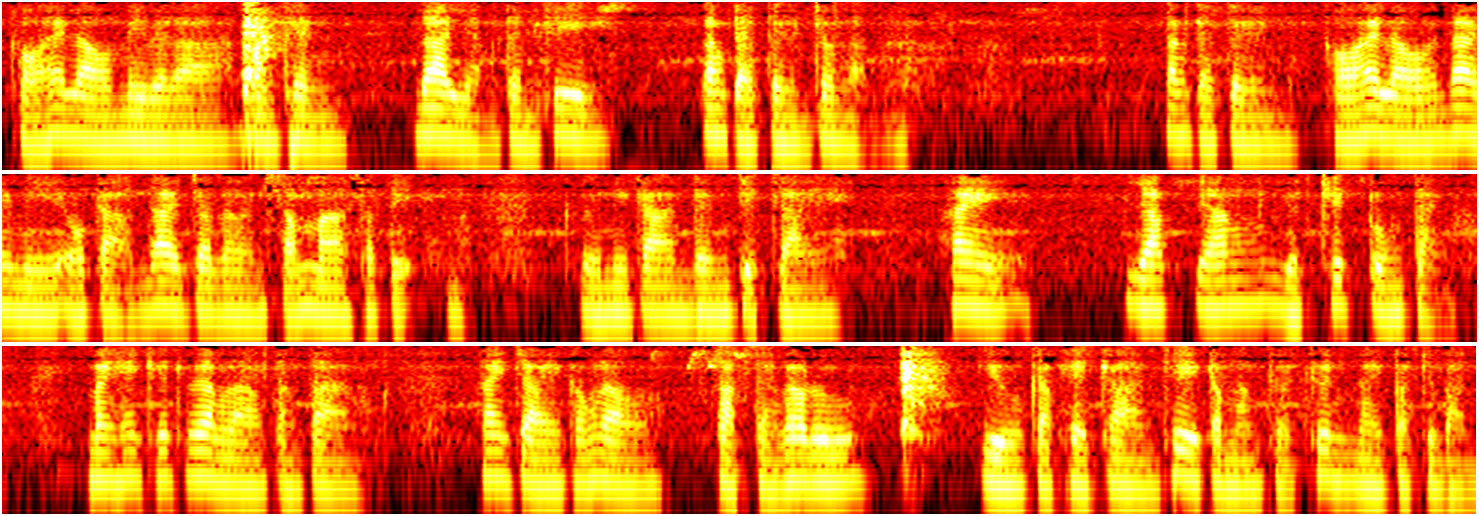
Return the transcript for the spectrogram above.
ขอให้เรามีเวลาบำเพ็ญ ได้อย่างเต็มที่ตั้งแต่ตื่นจนหลับ ตั้งแต่ตื่น ขอให้เราได้มีโอกาสได้เจริญสัมมาสติ คือมีการดึงจิตใจ ให้ยับยั้งหยุดคิดปรุงแต่ง ไม่ให้คิดเรื่องราวต่างๆ ให้ใจของเราสักแต่ว่ารู้อยู่กับเหตุการณ์ที่กำลังเกิดขึ้นในปัจจุบัน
